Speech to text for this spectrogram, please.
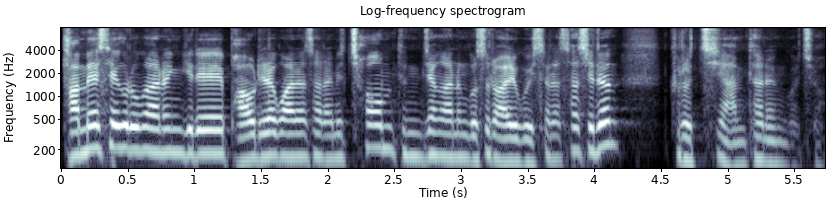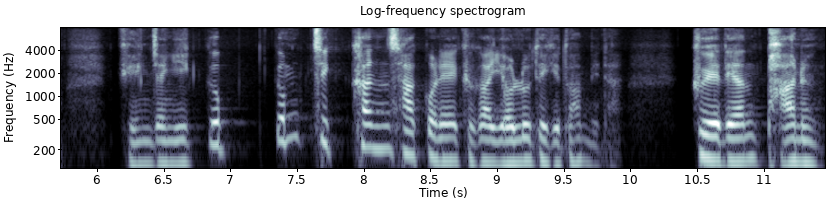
담에색으로 가는 길에 바울이라고 하는 사람이 처음 등장하는 것으로 알고 있으나 사실은 그렇지 않다는 거죠. 굉장히 급, 끔찍한 사건에 그가 연루되기도 합니다. 그에 대한 반응.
